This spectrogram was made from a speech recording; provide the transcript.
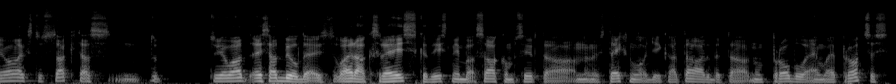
jo, liekas, tu saki tās. Tu... Tu jau at, esi atbildējis vairākas reizes, kad īstenībā sākums ir tā nu, nevis tehnoloģija kā tāda, bet tā nu, problēma vai process.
